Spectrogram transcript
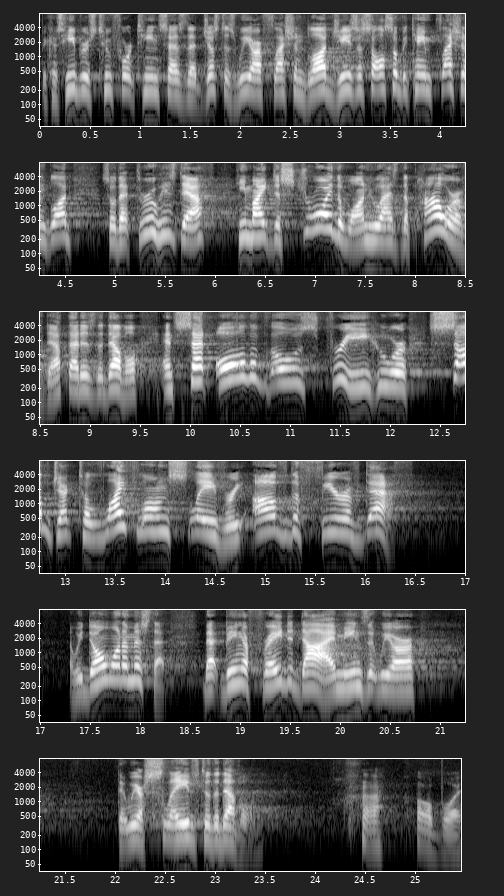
because Hebrews 2.14 says that just as we are flesh and blood, Jesus also became flesh and blood so that through his death, he might destroy the one who has the power of death, that is the devil, and set all of those free who were subject to lifelong slavery of the fear of death. And we don't want to miss that. That being afraid to die means that we are that we are slaves to the devil. oh boy.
